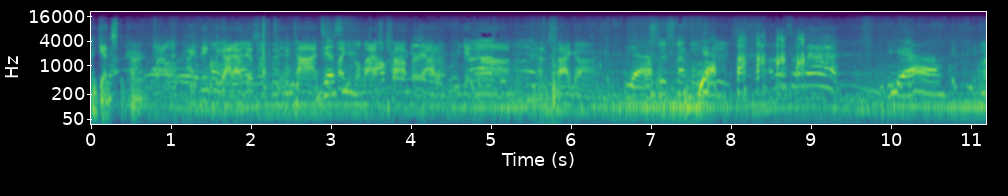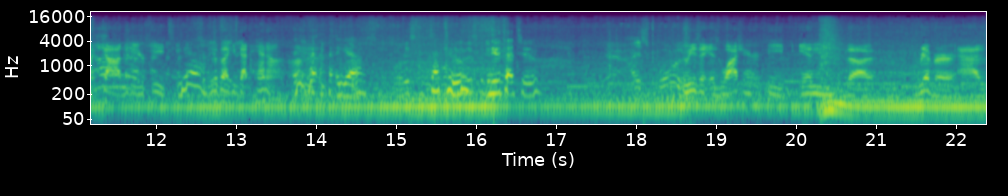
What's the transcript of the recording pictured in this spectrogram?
against the current. Well, I think we got out just in time. Just like the last chopper out of Vietnam, out of Saigon. Yeah. Yeah. yeah. Oh my God, look at your feet. Yeah. You look like you've got henna. Yeah. Tattoo. New tattoo. Luisa is washing her feet in the river as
